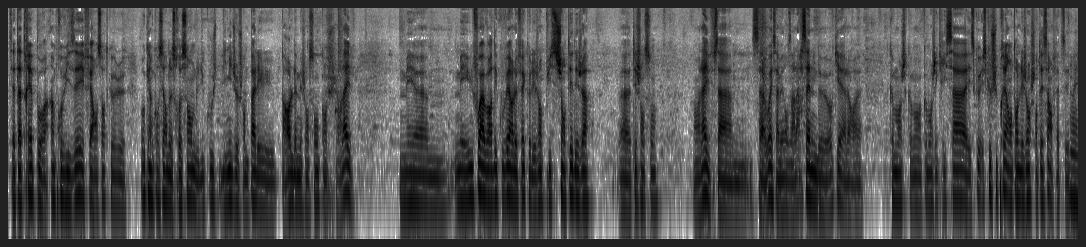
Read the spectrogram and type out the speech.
cet attrait pour improviser et faire en sorte que aucun concert ne se ressemble. Du coup, limite, je chante pas les paroles de mes chansons quand je suis en live. Mais, euh, une fois avoir découvert le fait que les gens puissent chanter déjà tes chansons en live, ça, ça, ouais, ça met dans un larcène de OK, alors euh, comment, je- comment, comment j'écris ça? Est-ce que, est que je suis prêt à entendre les gens chanter ça en fait? C'est Ouais.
